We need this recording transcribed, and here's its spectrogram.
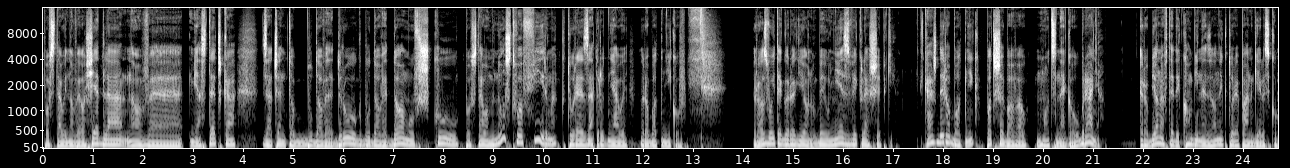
Powstały nowe osiedla, nowe miasteczka, zaczęto budowę dróg, budowę domów, szkół. Powstało mnóstwo firm, które zatrudniały robotników. Rozwój tego regionu był niezwykle szybki. Każdy robotnik potrzebował mocnego ubrania. Robiono wtedy kombinezony, które po angielsku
